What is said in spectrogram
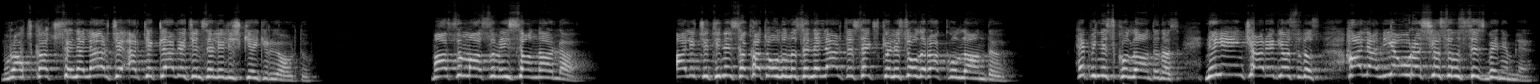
Murat Kaç senelerce erkeklerle cinsel ilişkiye giriyordu. Masum masum insanlarla. Ali Çetin'in sakat oğlunu senelerce seks kölesi olarak kullandı. Hepiniz kullandınız. Neyi inkar ediyorsunuz? Hala niye uğraşıyorsunuz siz benimle?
